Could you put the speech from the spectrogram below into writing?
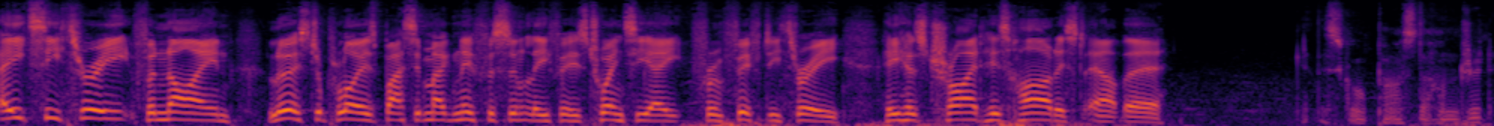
83 for 9. Leus du Plooy batted magnificently for his 28 from 53. He has tried his hardest out there. Get the score past 100.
